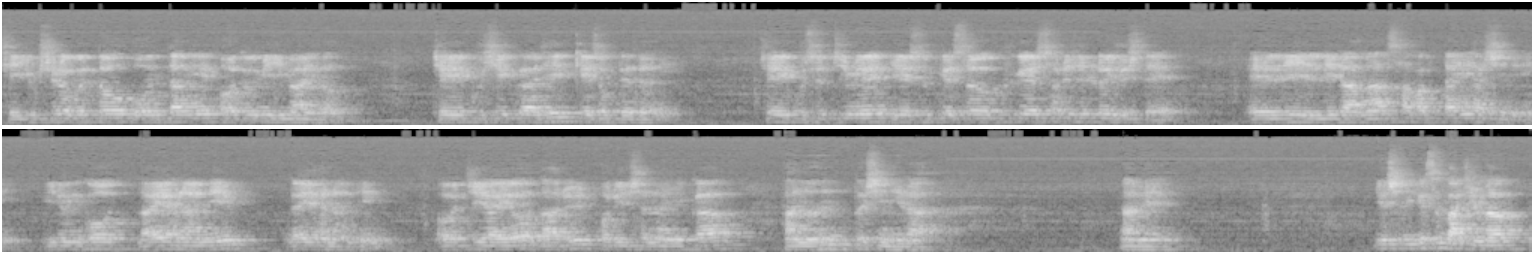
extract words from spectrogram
제6시로부터 온 땅에 어둠이 임하여 제9시까지 계속되더니 제9시쯤에 예수께서 크게 소리질러 이르시되 엘리 엘리 라마 사박다니 하시니 이는 곧 나의 하나님 나의 하나님 어찌하여 나를 버리셨나이까 하는 뜻이니라. 아멘. 예수님께서 마지막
